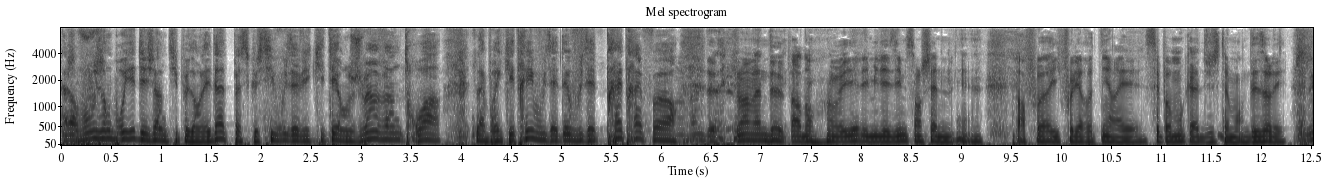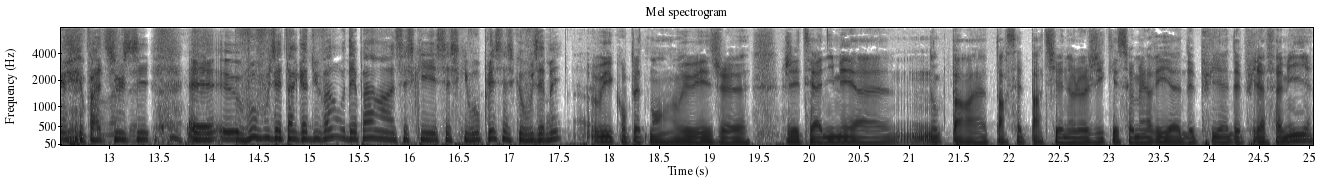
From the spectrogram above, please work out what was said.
Alors vous vous embrouillez déjà un petit peu dans les dates parce que si vous avez quitté en juin 23 la briqueterie, vous êtes vous êtes très très fort. Juin 22, pardon. Vous voyez, les millésimes s'enchaînent. parfois, il faut les retenir et c'est pas mon cas justement. Désolé. Pas de souci. Euh, vous vous êtes un gars du vin au départ, hein c'est ce qui c'est ce qui vous plaît, c'est ce que vous aimez? Oui, complètement. Oui, oui, je j'ai été animé euh, donc par euh, par cette partie œnologique et sommellerie euh, depuis euh, depuis la famille.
